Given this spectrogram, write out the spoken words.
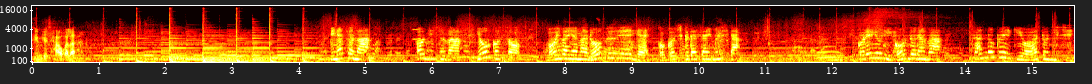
ขึ้นกระเช้ากันละ 皆様本日はようこそ藻岩山ロープウェイへお越しくださいましたこれよりゴンドラは山麓駅を後にし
